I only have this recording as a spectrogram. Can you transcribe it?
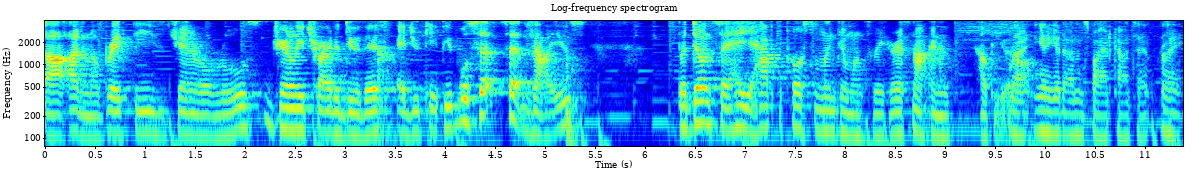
uh, I don't know, break these general rules. Generally, try to do this, educate people, set set values, but don't say, hey, you have to post on LinkedIn once a week, or it's not going to help you at right. all. You're going to get uninspired content, right?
